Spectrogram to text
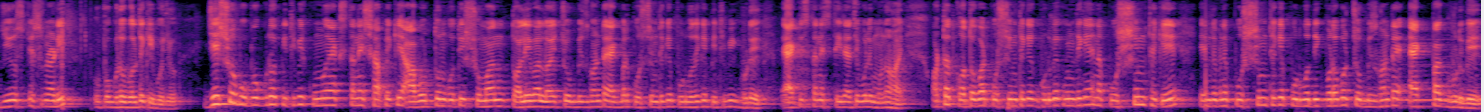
জিও স্টেশনারি উপগ্রহ বলতে কি বোঝো? যেসব উপগ্রহ পৃথিবীর কোনো এক স্থানের সাপেক্ষে আবর্তন গতির সমান তলে বা লয় চব্বিশ ঘণ্টা একবার পশ্চিম থেকে পূর্ব থেকে পৃথিবী ঘুরে একই স্থানে স্থির আছে বলে মনে হয়। অর্থাৎ কতবার পশ্চিম থেকে ঘুরবে কোন দিকে? না, পশ্চিম থেকে মানে পশ্চিম থেকে পূর্ব দিক বরাবর চব্বিশ ঘন্টায় এক পাক ঘুরবে।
